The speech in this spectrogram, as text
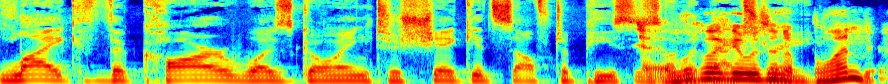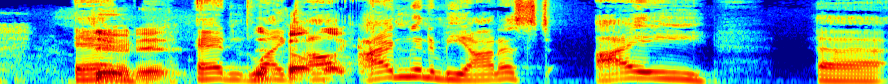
like the car was going to shake itself to pieces. Yeah, it looked like it was in a blender and, Dude, it- and it like, felt I'll- like it. I'm going to be honest, I uh,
